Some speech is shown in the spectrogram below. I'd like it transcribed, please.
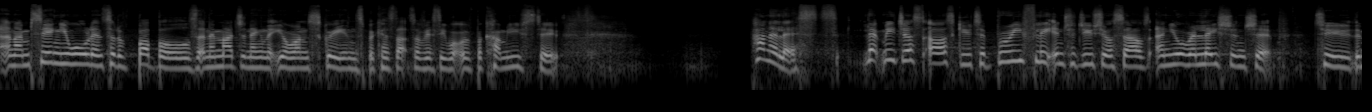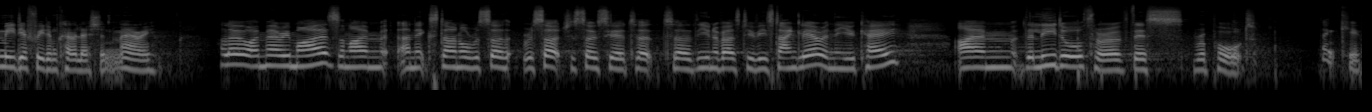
and I'm seeing you all in sort of bubbles and imagining that you're on screens because that's obviously what we've become used to. Panelists, let me just ask you to briefly introduce yourselves and your relationship to the Media Freedom Coalition. Mary. Hello, I'm Mary Myers, and I'm an external research associate at uh, the University of East Anglia in the UK. I'm the lead author of this report. Thank you.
